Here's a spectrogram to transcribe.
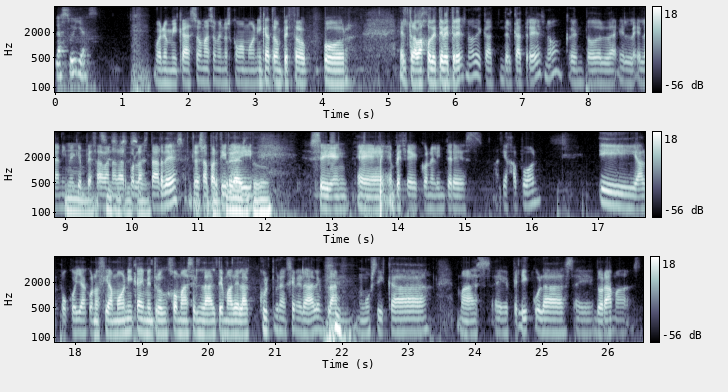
las suyas. Bueno, en mi caso, más o menos como Mónica, todo empezó por el trabajo de TV3, ¿no? De K- del K3, ¿no? Con todo el, el- el anime que Mm, empezaban sí, a dar sí, por sí. las tardes. Entonces, a partir de 3 y ahí, sí, en- eh, empecé con el interés hacia Japón. Y al poco ya conocí a Mónica y me introdujo más en la- el tema de la cultura en general, en plan música, más eh, películas, eh, doramas.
